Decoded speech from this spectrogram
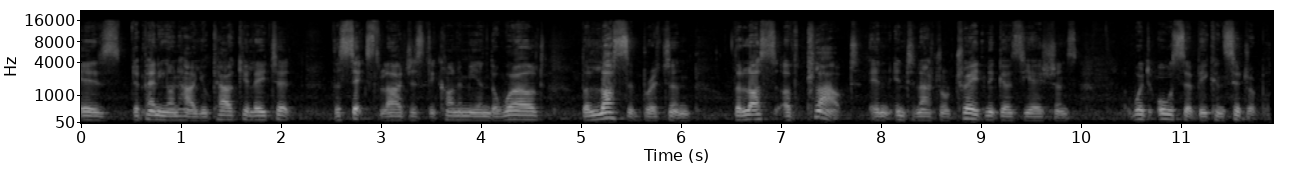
is, depending on how you calculate it, the sixth largest economy in the world. The loss of Britain, the loss of clout in international trade negotiations would also be considerable.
